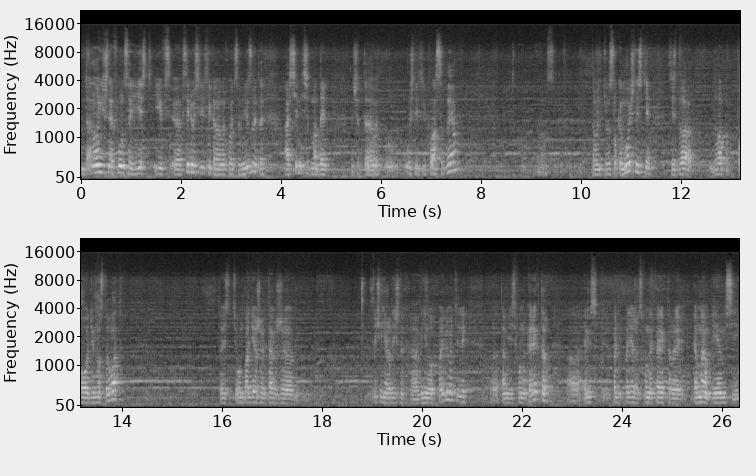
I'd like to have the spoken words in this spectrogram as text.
аналогичная функция есть и в, э, в стереоусилителе, который находится внизу, это А70 модель. Значит, э, усилитель класса D, довольно-таки высокой мощности. Здесь 2, 2 по 90 Вт. То есть он поддерживает также включение различных э, виниловых проигрывателей. Там есть фонокорректор. MC, э, поддерживает фонные корректоры MM и MC,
